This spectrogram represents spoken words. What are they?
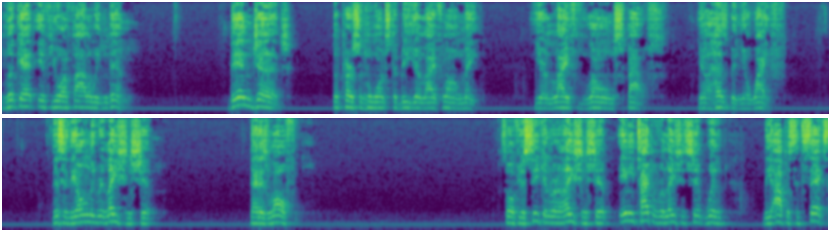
Look at if you are following them. Then judge the person who wants to be your lifelong mate your lifelong spouse, your husband, your wife. This is the only relationship that is lawful. So if you're seeking relationship, any type of relationship with the opposite sex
